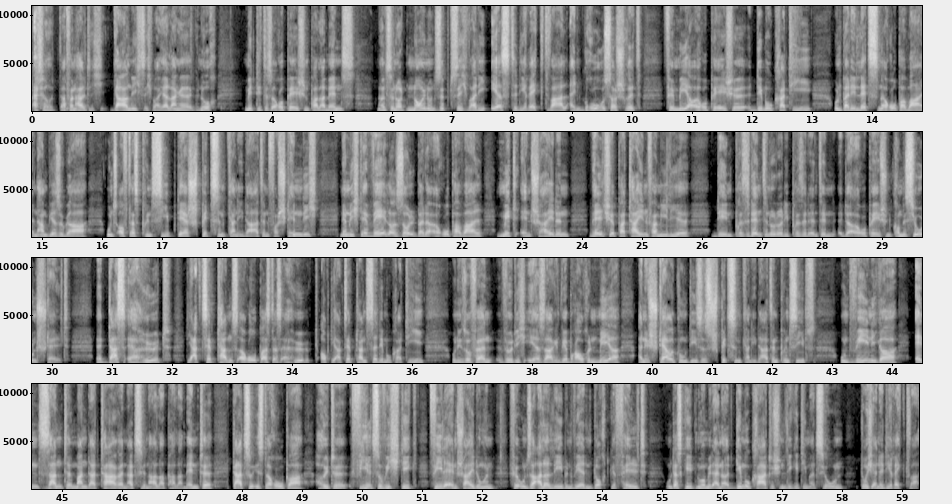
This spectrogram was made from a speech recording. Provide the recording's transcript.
Also davon halte ich gar nichts. Ich war ja lange genug Mitglied des Europäischen Parlaments 1979 war die erste Direktwahl ein großer Schritt für mehr europäische Demokratie. Und bei den letzten Europawahlen haben wir sogar uns auf das Prinzip der Spitzenkandidaten verständigt, nämlich der Wähler soll bei der Europawahl mitentscheiden, welche Parteienfamilie den Präsidenten oder die Präsidentin der Europäischen Kommission stellt. Das erhöht die Akzeptanz Europas, das erhöht auch die Akzeptanz der Demokratie. Und insofern würde ich eher sagen, wir brauchen mehr eine Stärkung dieses Spitzenkandidatenprinzips und weniger entsandte Mandatare nationaler Parlamente. Dazu ist Europa heute viel zu wichtig. Viele Entscheidungen für unser aller Leben werden dort gefällt. Und das geht nur mit einer demokratischen Legitimation durch eine Direktwahl.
